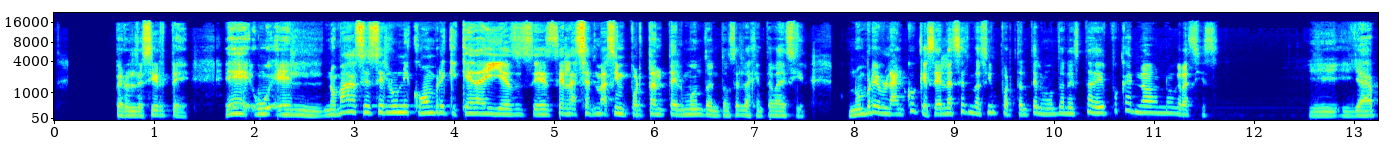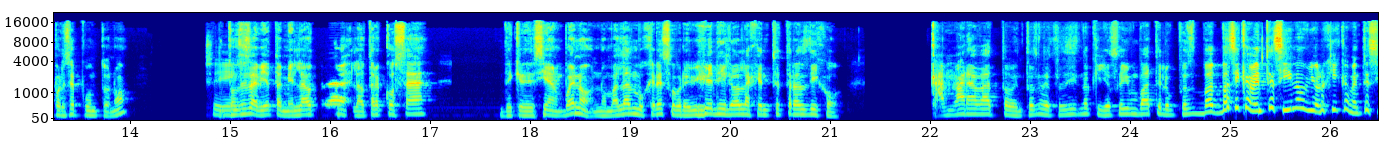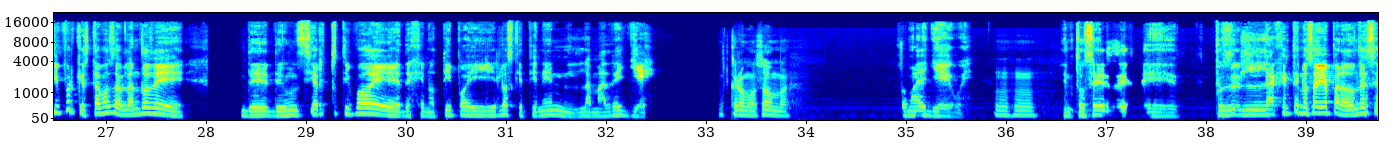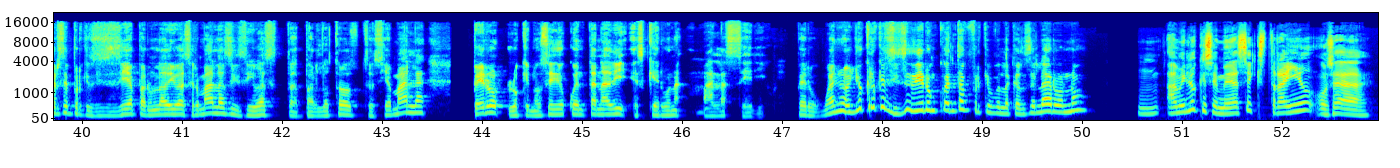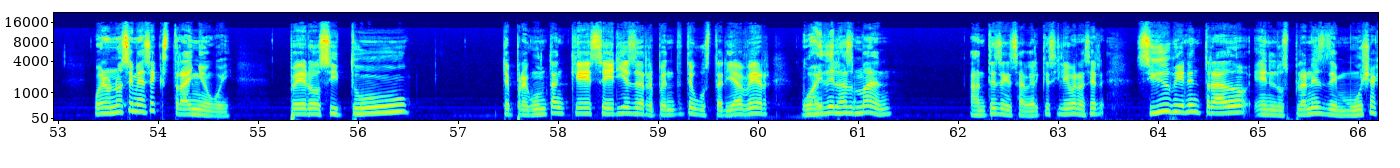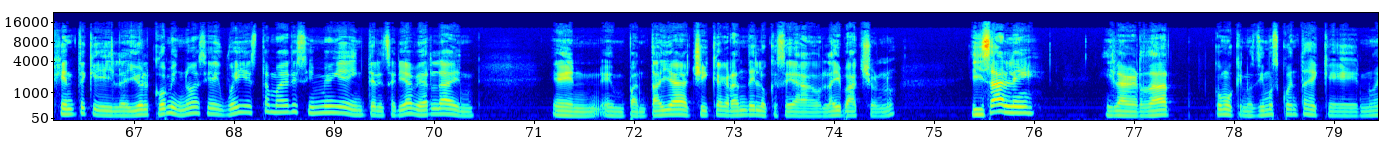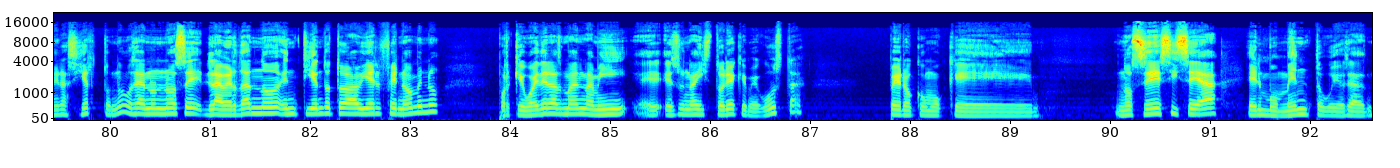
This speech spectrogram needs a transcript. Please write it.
Pero el decirte, eh, el, nomás es el único hombre que queda ahí, es, es el asset más importante del mundo, entonces la gente va a decir, un hombre blanco que sea el asset más importante del mundo en esta época, no, no, gracias. Y, y ya por ese punto, ¿no? Sí. Entonces había también la otra, la otra cosa de que decían, bueno, nomás las mujeres sobreviven y luego la gente trans dijo, cámara vato, entonces me estás diciendo que yo soy un vato. Pues básicamente sí, ¿no? Biológicamente sí, porque estamos hablando de, de, de un cierto tipo de, de genotipo ahí, los que tienen la madre Y, Cromosoma. toma de Y, güey. Entonces, este, pues la gente no sabía para dónde hacerse porque si se hacía para un lado iba a ser mala, si se iba para el otro se hacía mala, pero lo que no se dio cuenta nadie es que era una mala serie, güey. Pero bueno, yo creo que sí se dieron cuenta porque pues la cancelaron, ¿no? Mm, A mí lo que se me hace extraño, o sea, bueno, no se me hace extraño, güey. Pero si tú te preguntan qué series de repente te gustaría ver, Guay de las Man, antes de saber que sí le iban a hacer, sí hubiera entrado en los planes de mucha gente que leyó el cómic, ¿no? Así, güey, esta madre sí me interesaría verla en, en, en pantalla chica, grande, lo que sea, o live action, ¿no? Y sale, y la verdad, como que nos dimos cuenta de que no era cierto, ¿no? O sea, no, no sé, la verdad no entiendo todavía el fenómeno, porque Guay de las Man a mí eh, es una historia que me gusta, pero como que no sé si sea el momento, güey, o sea,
